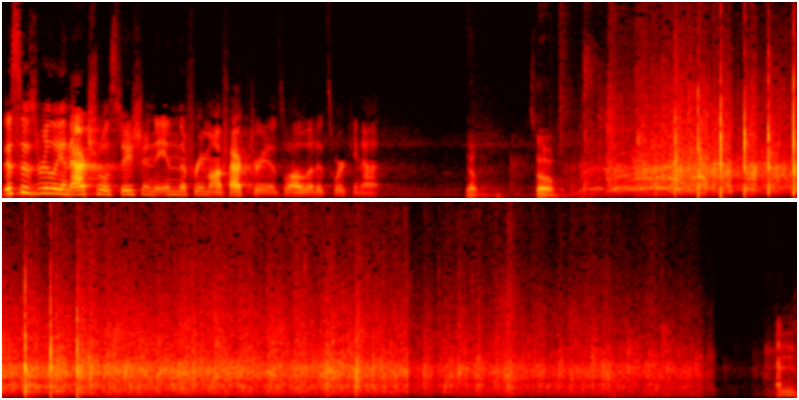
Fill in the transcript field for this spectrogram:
This is really an actual station in the Fremont factory as well that it's working at. Yep. So. And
